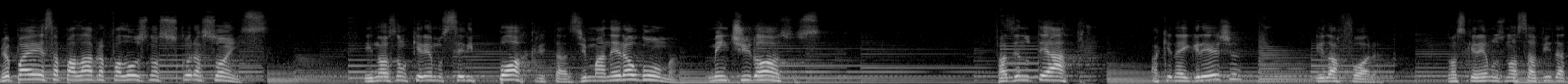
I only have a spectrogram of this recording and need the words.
Meu Pai, essa palavra falou aos nossos corações, e nós não queremos ser hipócritas de maneira alguma, mentirosos, fazendo teatro aqui na igreja e lá fora. Nós queremos nossa vida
